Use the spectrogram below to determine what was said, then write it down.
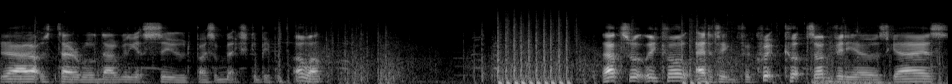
that was terrible. Now I'm gonna get sued by some Mexican people. Oh well. That's what they call editing for quick cuts on videos, guys.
